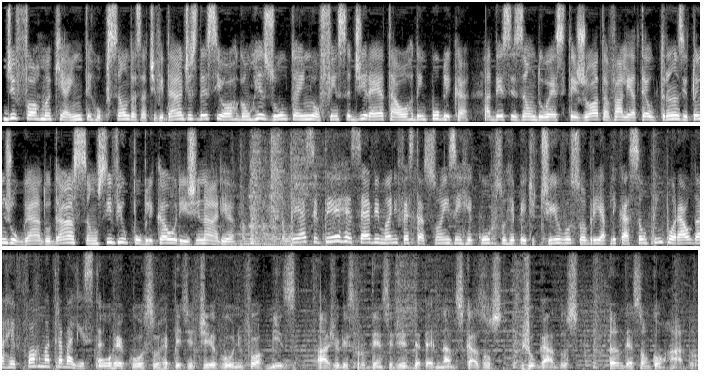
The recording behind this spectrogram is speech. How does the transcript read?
de forma que a interrupção das atividades desse órgão resulta em ofensa direta à ordem pública. A decisão do STJ vale até o trânsito em julgado da ação civil pública originária. TST recebe manifestações em recurso repetitivo sobre aplicação temporal da reforma trabalhista. O recurso repetitivo uniformiza a jurisprudência de determinados casos julgados. Anderson Conrado.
